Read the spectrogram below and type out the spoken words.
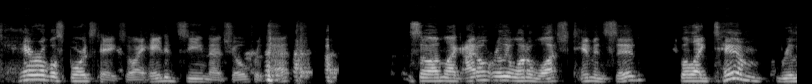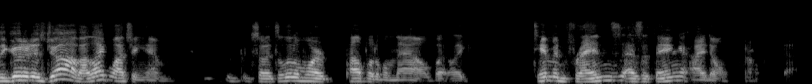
Terrible sports take. So I hated seeing that show for that. so I'm like, I don't really want to watch Tim and Sid, but like Tim, really good at his job. I like watching him. So it's a little more palpable now, but like Tim and Friends as a thing, I don't. I don't like that.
